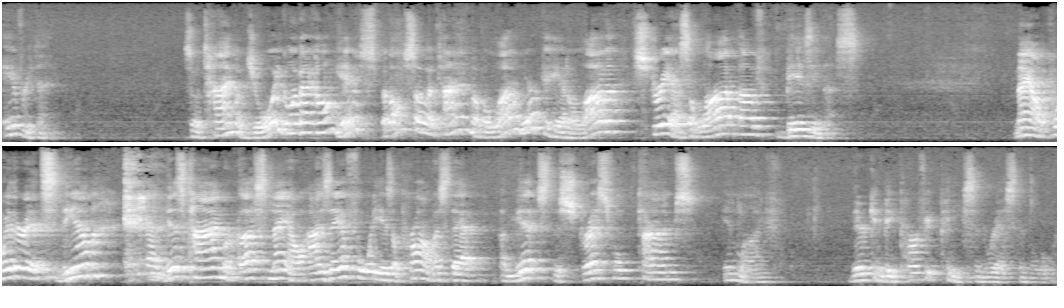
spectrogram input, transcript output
everything. So, a time of joy going back home, yes, but also a time of a lot of work ahead, a lot of stress, a lot of busyness. Now, whether it's them at this time or us now, Isaiah 40 is a promise that amidst the stressful times in life, there can be perfect peace and rest in the Lord.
